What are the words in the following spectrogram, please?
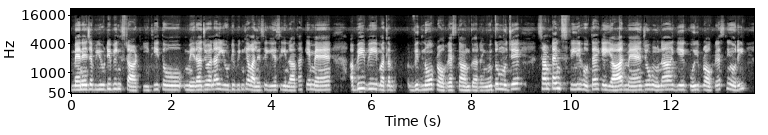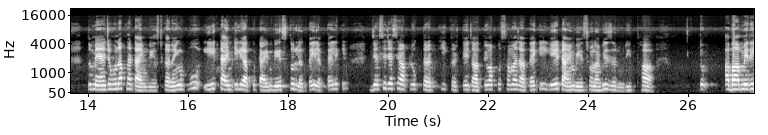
मैंने जब यूट्यूबिंग स्टार्ट की थी तो मेरा जो है ना यूट्यूबिंग के हवाले से ये सीन रहा था कि मैं अभी भी मतलब विद नो प्रोग्रेस काम कर रही हूँ। तो मुझे समटाइम्स फ़ील होता है कि यार मैं जो हूँ ना, ये कोई प्रोग्रेस नहीं हो रही। तो मैं जो हूँ ना, अपना टाइम वेस्ट कर रही हूँ। वो एक टाइम के लिए आपको टाइम वेस्ट तो लगता ही लगता है, लेकिन जैसे जैसे आप लोग तरक्की करते जाते हो, आपको समझ आता है कि ये टाइम वेस्ट होना भी ज़रूरी था। अब आप मेरी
